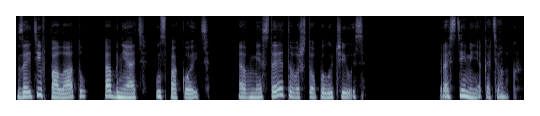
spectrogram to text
зайти в палату, обнять, успокоить. А вместо этого что получилось? Прости меня, котенок.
